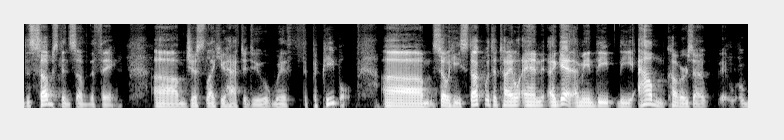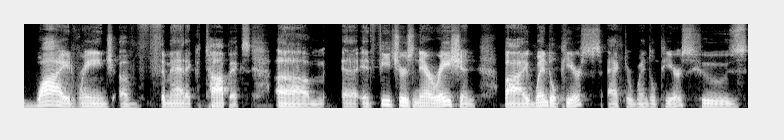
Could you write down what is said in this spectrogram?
the substance of the thing, um, just like you have to do with the people. Um, so he stuck with the title, and again, I mean the the album covers a, wide range of thematic topics. Um, uh, it features narration by Wendell Pierce, actor Wendell Pierce, who's,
